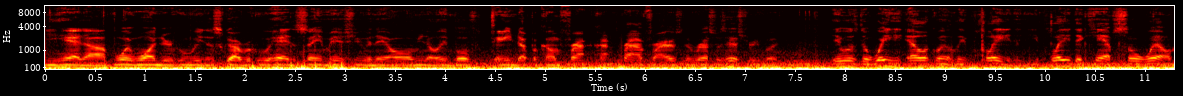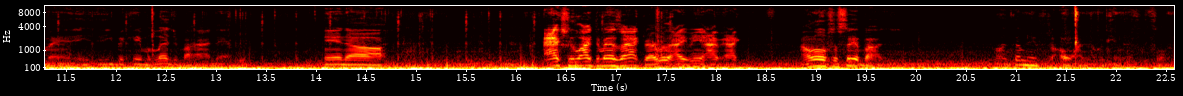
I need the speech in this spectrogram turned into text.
he had uh, Boy Wonder, who we discovered, who had the same issue, and they all, you know, they both teamed up, become fri- crime fighters, and the rest was history. But it was the way he eloquently played it. He played the camp so well, man. He, he became a legend behind that, and uh, I actually liked him as an actor. I really, I mean, I, I, I don't know what to say about it. Oh, I come here for, oh, I know, I came here for Florida.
